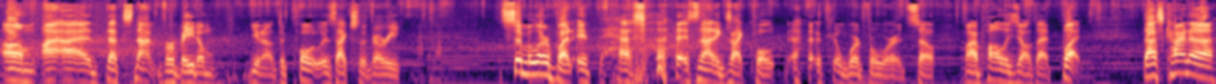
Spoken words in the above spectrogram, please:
Um, I, I, that's not verbatim. You know, the quote is actually very similar, but it has it's not exact quote word for word. So my apologies on that. But that's kind of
